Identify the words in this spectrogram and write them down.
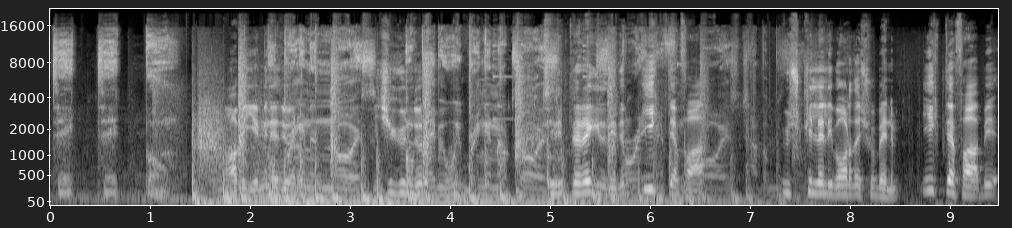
Tick tick boom. Abi yemin ediyorum. İki gündür triplere girdiydim. İlk defa 3 killeli bu arada şu benim. İlk defa bir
